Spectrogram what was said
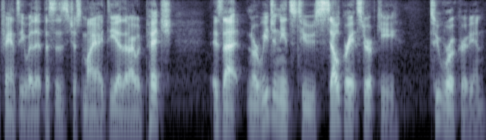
fancy with it? This is just my idea that I would pitch is that Norwegian needs to sell Great Stirrup Cay to Royal Caribbean.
